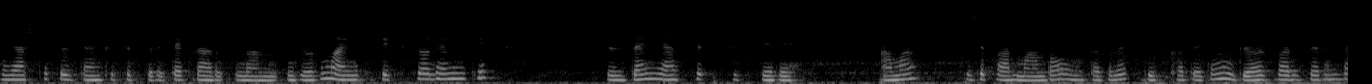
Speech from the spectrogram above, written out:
Bu yaşta sizden küçük biri. Tekrardan diyorum aynı kişi çıkıyor demek ki. Sizden yaşça küçük biri. Ama sizi parmağında oynatabilir. Dikkat edin. Göz var üzerinde.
